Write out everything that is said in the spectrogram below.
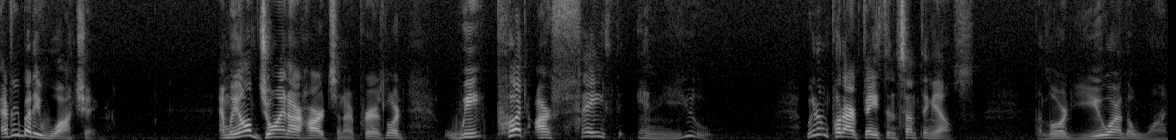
everybody watching, and we all join our hearts in our prayers. Lord, we put our faith in you. We don't put our faith in something else. But Lord, you are the one.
